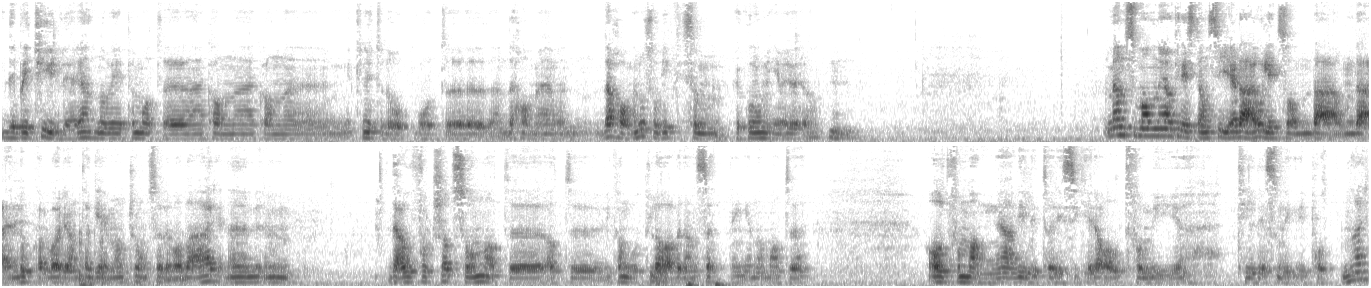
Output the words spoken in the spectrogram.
det blir tydeligere når vi på en måte kan, kan knytte det opp mot det har, med, det har med noe så viktig som økonomi å gjøre. Men som han Jan Christian sier, det er jo litt sånn det er, om det er en lokal variant av Game of Thrones eller hva det er. Eh, Det er jo fortsatt sånn at, eh, at eh, vi kan godt lage den setningen om at altfor mange er villige til å risikere altfor mye til det som ligger i potten her.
